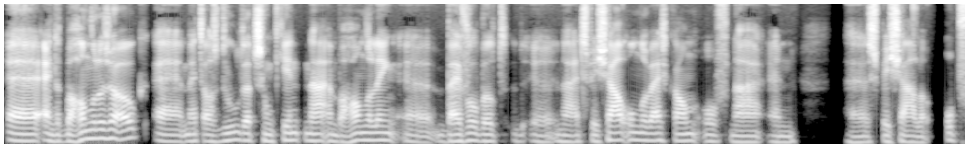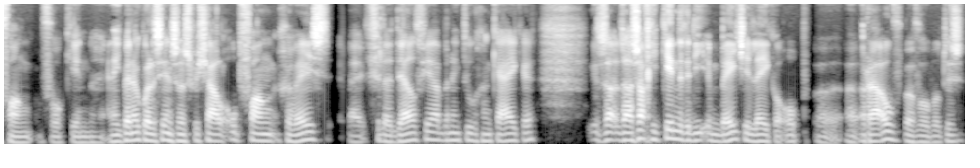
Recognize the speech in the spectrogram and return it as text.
Eh, en dat behandelen ze ook. eh, met als doel dat zo'n kind na een behandeling eh, bijvoorbeeld eh, naar het speciaal onderwijs kan of naar een eh, speciale opvang voor kinderen. En ik ben ook wel eens in zo'n speciale opvang geweest. Bij Philadelphia ben ik toen gaan kijken. Daar zag je kinderen die een beetje leken op uh, bijvoorbeeld. Dus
